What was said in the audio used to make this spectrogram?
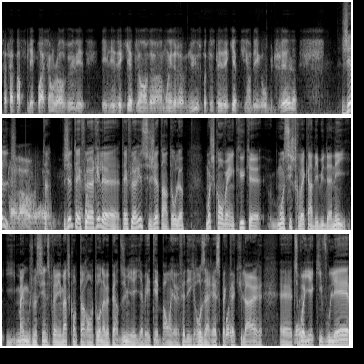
ça fait partie de l'équation aujourd'hui. Et, et les équipes là, ont de- moins de revenus. C'est pas toutes les équipes qui ont des gros budgets. Là. Gilles, euh, t'as- Gilles, t'as effleuré, le, t'as effleuré le sujet tantôt. Là. Moi, je suis convaincu que. Moi aussi, je trouvais qu'en début d'année, même je me souviens du premier match contre Toronto, on avait perdu, mais il avait été bon. Il avait fait des gros arrêts spectaculaires. Euh, tu Ouais. voyais qu'il voulait.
